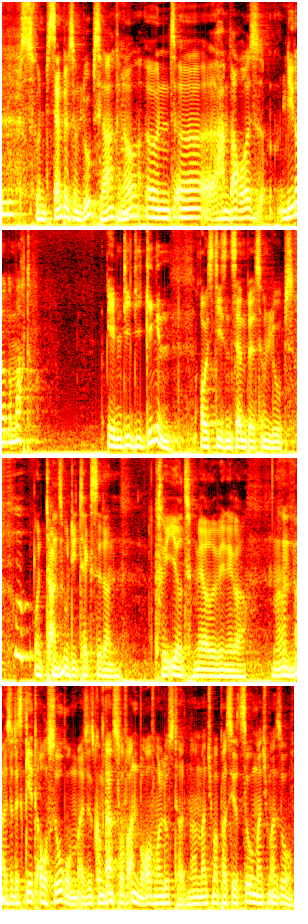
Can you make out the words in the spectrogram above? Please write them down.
Loops. Und Samples und Loops, ja, genau. Mhm. Und äh, haben daraus Lieder gemacht. Eben die, die gingen aus diesen Samples und Loops. Und dazu mhm. die Texte dann kreiert, mehr oder weniger. Ne? Mhm. Also das geht auch so rum. Also es kommt ja. ganz drauf an, worauf man Lust hat. Ne? Manchmal passiert es so, manchmal so.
